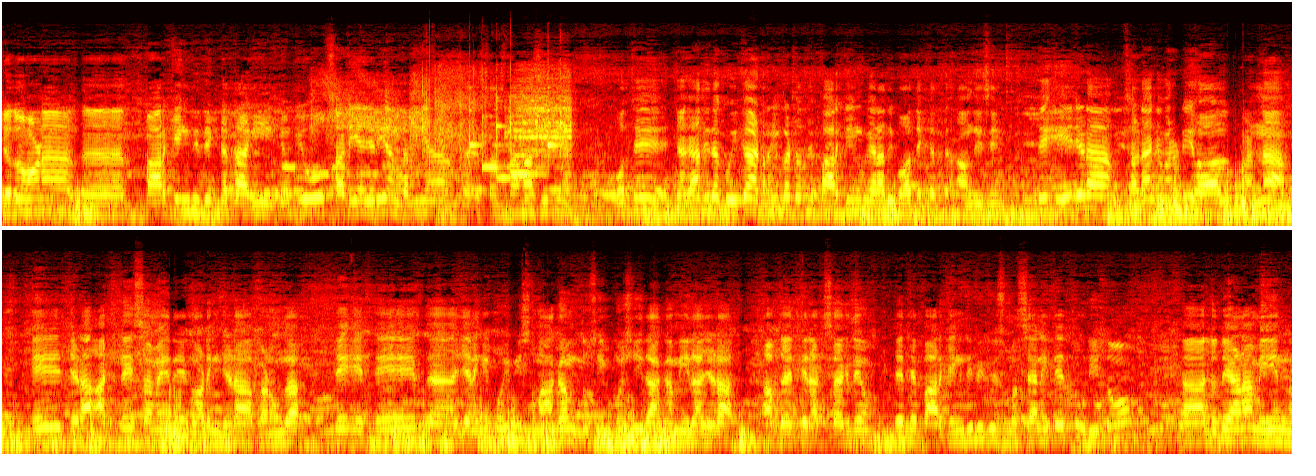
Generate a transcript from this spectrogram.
ਜਦੋਂ ਹੁਣ ਪਾਰਕਿੰਗ ਦੀ ਦਿੱਕਤ ਆ ਗਈ ਕਿਉਂਕਿ ਉਹ ਸਾਡੀਆਂ ਜਿਹੜੀਆਂ ਅੰਦਰਲੀਆਂ ਅ, ਸੰਸਥਾਵਾਂ ਸੀਗੀਆਂ ਉੱਥੇ ਜਗ੍ਹਾ ਦੀ ਤਾਂ ਕੋਈ ਘਾਟ ਨਹੀਂ ਬਟ ਉੱਥੇ ਪਾਰਕਿੰਗ ਵਗੈਰਾ ਦੀ ਬਹੁਤ ਦਿੱਕਤ ਆਉਂਦੀ ਸੀ। ਤੇ ਇਹ ਜਿਹੜਾ ਸਾਡਾ ਕਮਿਊਨਿਟੀ ਹਾਲ ਬਣਨਾ ਇਹ ਜਿਹੜਾ ਅੱਜ ਦੇ ਸਮੇਂ ਦੇ ਅਕੋਰਡਿੰਗ ਜਿਹੜਾ ਬਣੂਗਾ ਤੇ ਇੱਥੇ ਅ, ਯਾਨੀ ਕਿ ਕੋਈ ਵੀ ਸਮਾਗਮ ਤੁਸੀਂ ਖੁਸ਼ੀ ਦਾ ਗਮੀ ਦਾ ਜਿਹੜਾ ਆਪਦਾ ਇੱਥੇ ਰੱਖ ਸਕਦੇ ਹੋ ਤੇ ਇੱਥੇ ਪਾਰਕਿੰਗ ਦੀ ਵੀ ਕੋਈ ਸਮੱਸਿਆ ਨਹੀਂ ਤੇ ਧੂਰੀ ਤੋਂ ਲੁਧਿਆਣਾ ਮੇਨ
